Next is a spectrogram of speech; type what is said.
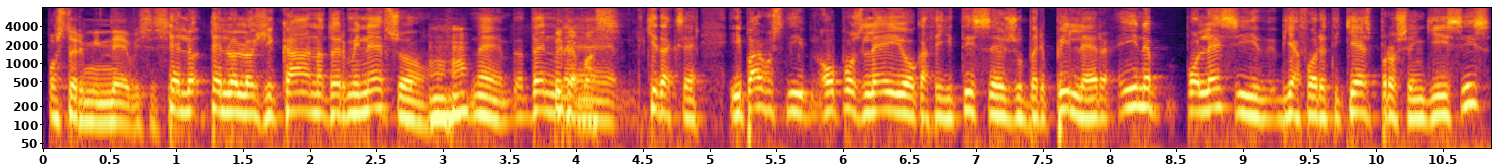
πώς το ερμηνεύεις εσύ; Τελο, τελολογικά να το ερμηνεύσω Ναι, δεν, Πείτε ε, μας. κοίταξε, υπάρχουν, στη- όπως λέει ο καθηγητής ε, Ζουμπερπίλερ, είναι πολλές οι διαφορετικές προσεγγίσεις.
